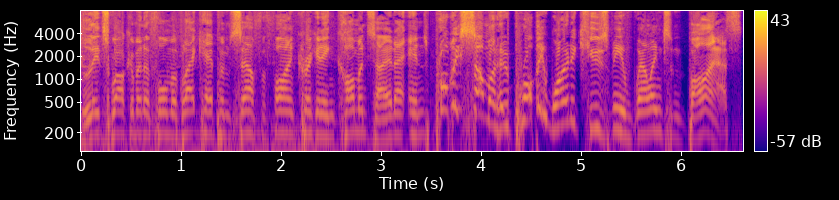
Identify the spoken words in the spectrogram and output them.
Let's welcome in a former Black Cap himself, a fine cricketing commentator, and probably someone who probably won't accuse me of Wellington bias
